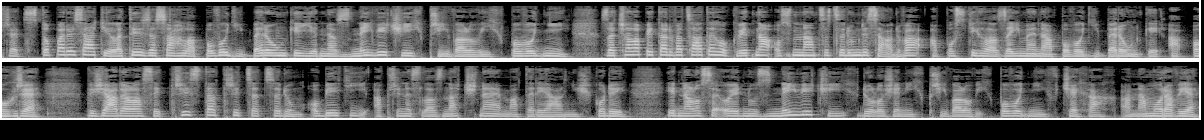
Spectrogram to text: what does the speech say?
Před 150 lety zasáhla povodí Berounky jedna z největších přívalových povodní. Začala 25. května 1872 a postihla zejména povodí Berounky a Ohře. Vyžádala si 337 obětí a přinesla značné materiální škody. Jednalo se o jednu z největších doložených přívalových povodní v Čechách a na Moravě.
